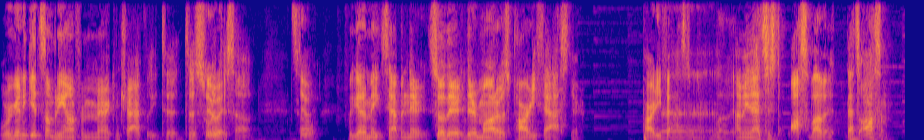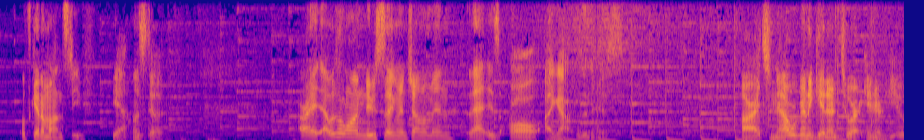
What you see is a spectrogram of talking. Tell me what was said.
We're gonna get somebody on from American Track League to to sort it. this out. Let's do So it. we got to make this happen. There. So their their motto is "Party faster." Party faster. Uh, Love it. I mean, that's just awesome. love it. That's awesome. Let's get them on, Steve. Yeah, let's do it. All right, that was a long news segment, gentlemen. That is all I got for the news. All right, so now we're going to get into our interview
